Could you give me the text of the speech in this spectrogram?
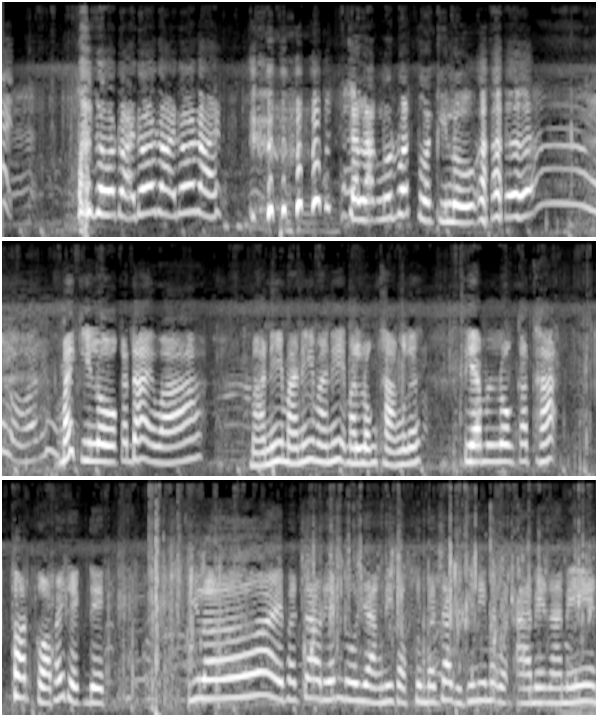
ยโดนหน่อยโดนหน่อยโดนหน่อย จะหลักลุ้นว่าตัวกิโล ไม่กิโลก็ได้วะ มานี่มานี่มานี่มันลงถังเลย เตรียมลงกระทะ ทอดกรอบให้เด็กๆนี่เลย พระเจ้าเลี้ยงดูอย่างนี้กับคุณพระเจ้าอยู่ที่นี่ไม่อดอาเมนอาเมน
